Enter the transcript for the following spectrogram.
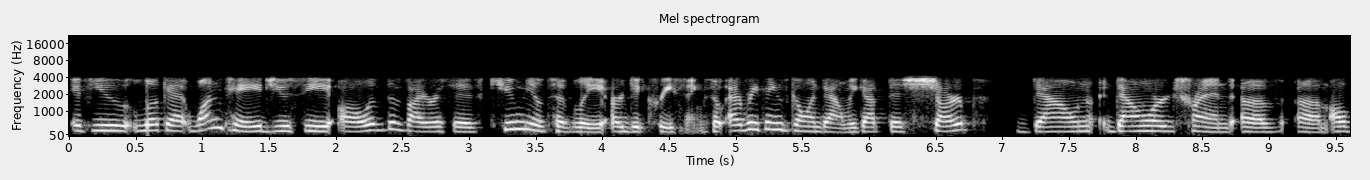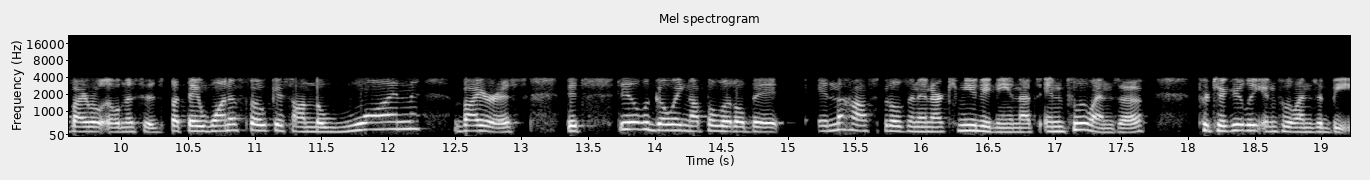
if you look at one page, you see all of the viruses cumulatively are decreasing. So everything's going down. We got this sharp down downward trend of um, all viral illnesses, but they want to focus on the one virus that's still going up a little bit in the hospitals and in our community, and that's influenza, particularly influenza B.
